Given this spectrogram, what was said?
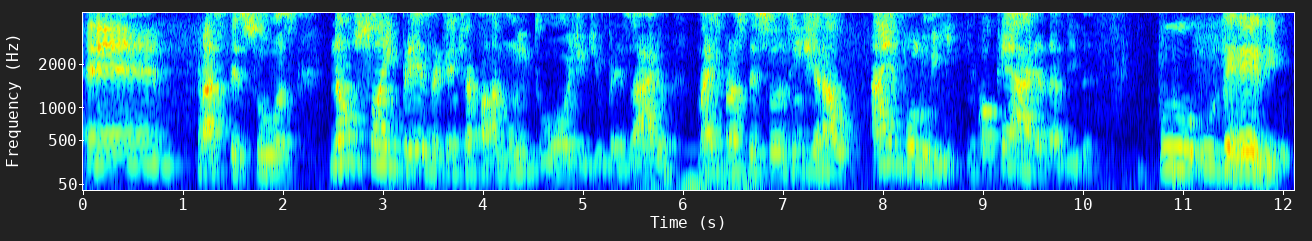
é, para as pessoas, não só a empresa que a gente vai falar muito hoje de empresário, mas para as pessoas em geral a evoluir em qualquer área da vida? O, o DL,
